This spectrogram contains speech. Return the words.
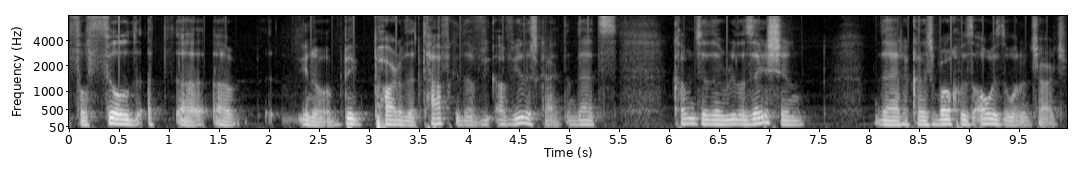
fulfilled a, a, a you know a big part of the tafkid of of Yiddishkeit, and that's come to the realization that Hakadosh Baruch Hu is always the one in charge.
